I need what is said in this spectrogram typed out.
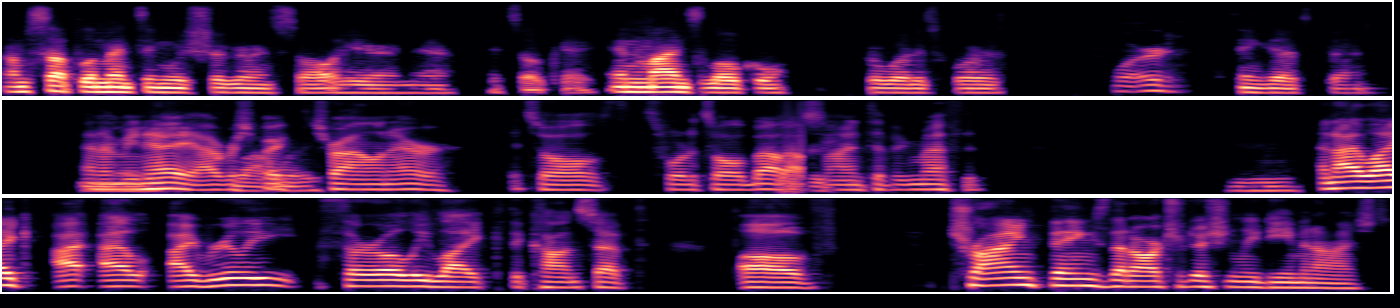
I'm supplementing with sugar and salt here and there. It's okay, and mine's local for what it's worth. Word. I think that's been. And I mean, hey, I respect the trial and error. It's all it's what it's all about, the scientific method. Mhm. and I like I, I I really thoroughly like the concept of trying things that are traditionally demonized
